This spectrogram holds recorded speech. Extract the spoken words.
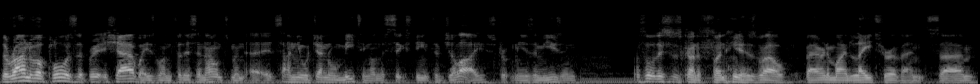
The round of applause that British Airways won for this announcement at its annual general meeting on the 16th of July struck me as amusing. I thought this was kind of funny as well, bearing in mind later events. Um,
